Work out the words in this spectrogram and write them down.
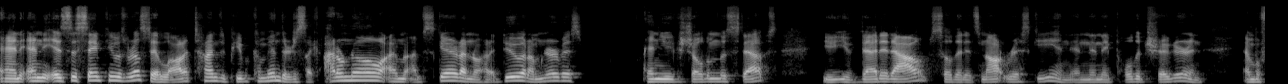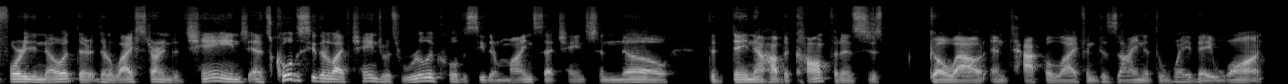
And and it's the same thing with real estate. A lot of times when people come in, they're just like, I don't know, I'm I'm scared, I don't know how to do it, I'm nervous. And you show them the steps, you you vet it out so that it's not risky, and, and then they pull the trigger and and before you know it, their their life's starting to change. And it's cool to see their life change, but it's really cool to see their mindset change to know that they now have the confidence to just go out and tackle life and design it the way they want,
